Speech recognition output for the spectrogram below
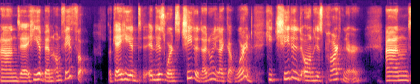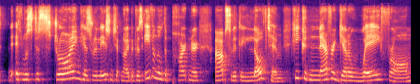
and uh, he had been unfaithful. Okay, he had, in his words, cheated. I don't really like that word. He cheated on his partner. And it was destroying his relationship now because even though the partner absolutely loved him, he could never get away from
